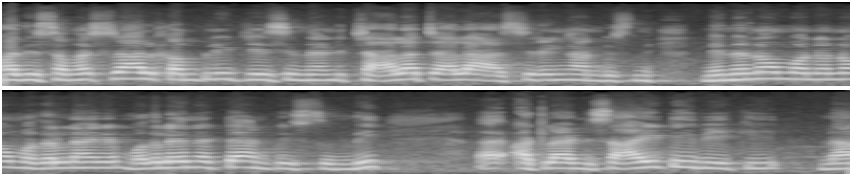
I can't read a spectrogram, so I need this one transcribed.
పది సంవత్సరాలు కంప్లీట్ చేసిందంటే చాలా చాలా ఆశ్చర్యంగా అనిపిస్తుంది. నిన్ననో మొన్ననో మొదలైన మొదలైనట్టే అనిపిస్తుంది. అట్లాంటి సాయి టీవీకి నా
